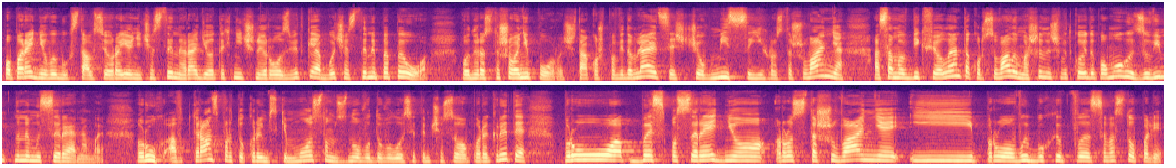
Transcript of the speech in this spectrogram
Попередньо вибух стався у районі частини радіотехнічної розвідки або частини ППО. Вони розташовані поруч. Також повідомляється, що в місце їх розташування, а саме в бік Фіолента, курсували машини швидкої допомоги з увімкненими сиренами. Рух автотранспорту Кримським мостом знову довелося тимчасово перекрити. Про безпосередньо розташування і про вибухи в Севастополі.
